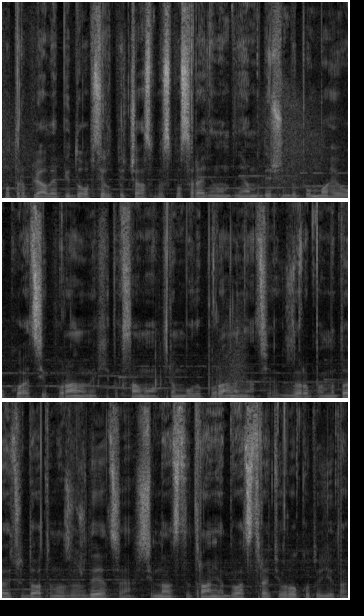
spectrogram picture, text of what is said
потрапляли під обстріл під час безпосередньо надання медичної допомоги, евакуації поранених і так само отримували поранення. Це як зараз пам'ятаю цю дату назавжди. Це 17 травня 23-го року. Тоді так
